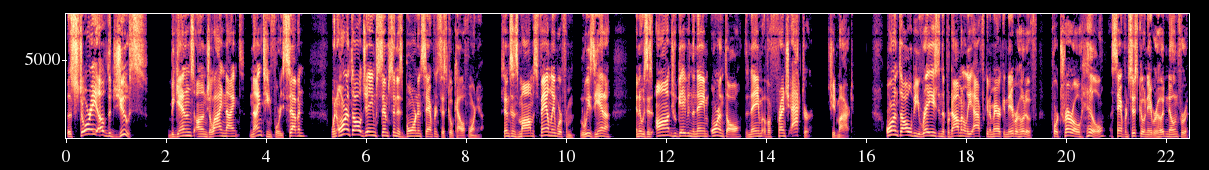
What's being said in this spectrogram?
The story of the juice begins on July 9th, 1947, when Orenthal James Simpson is born in San Francisco, California. Simpson's mom's family were from Louisiana, and it was his aunt who gave him the name Orenthal, the name of a French actor she admired. Orenthal will be raised in the predominantly African American neighborhood of Potrero Hill, a San Francisco neighborhood known for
